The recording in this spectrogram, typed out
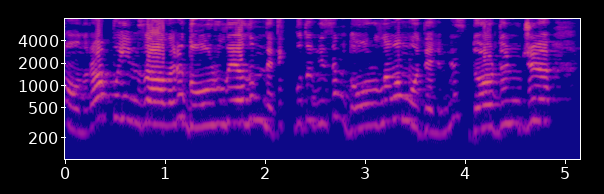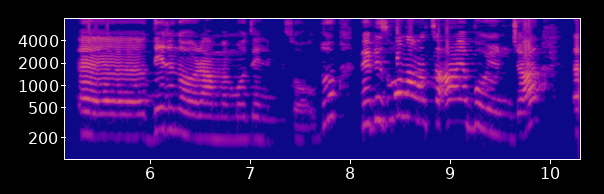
sonra bu imzaları doğrulayalım dedik. Bu da bizim doğrulama modelimiz. Dördüncü e, derin öğrenme modelimiz oldu. Ve biz 16 ay boyunca e,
